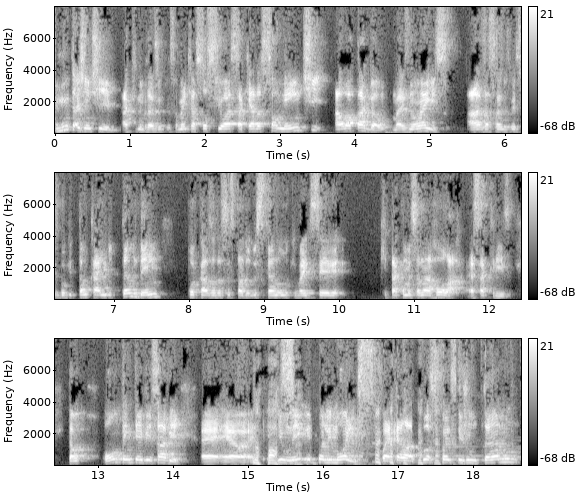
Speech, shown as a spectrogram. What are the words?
Muita gente aqui no Brasil, principalmente, associou essa queda somente ao apagão, mas não é isso. As ações do Facebook estão caindo também por causa dessa história do escândalo que vai ser que está começando a rolar essa crise. Então, ontem teve, sabe, é, é, Rio Negro e Polimões, foi aquelas duas coisas se juntando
